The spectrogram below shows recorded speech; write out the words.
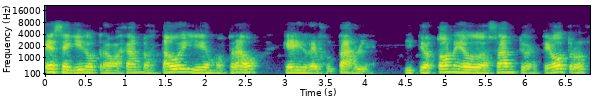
he seguido trabajando hasta hoy y he mostrado que es irrefutable. Y Teotonio dos Santos, entre otros,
